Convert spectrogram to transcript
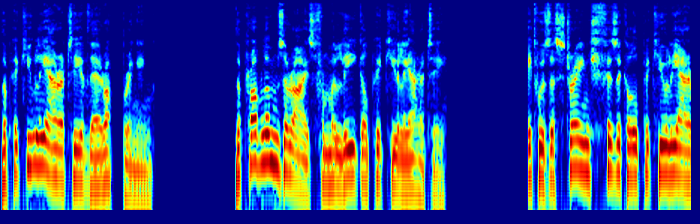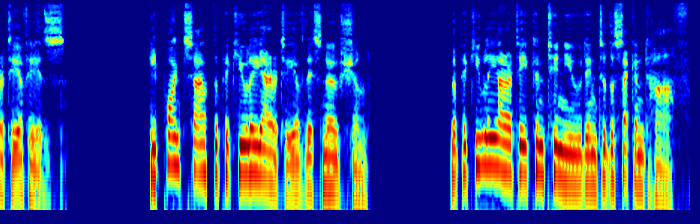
The peculiarity of their upbringing. The problems arise from a legal peculiarity. It was a strange physical peculiarity of his. He points out the peculiarity of this notion. The peculiarity continued into the second half.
